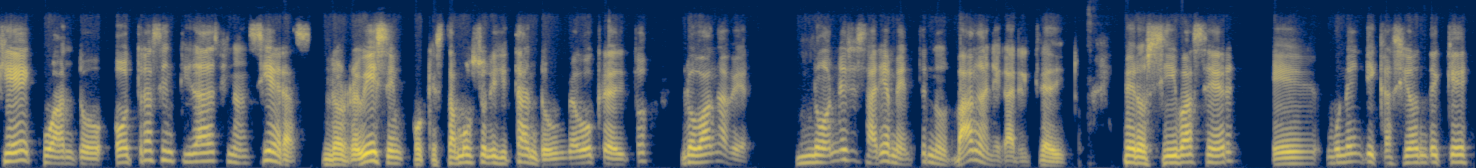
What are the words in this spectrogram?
que cuando otras entidades financieras lo revisen porque estamos solicitando un nuevo crédito, lo van a ver. No necesariamente nos van a negar el crédito, pero sí va a ser eh, una indicación de que,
